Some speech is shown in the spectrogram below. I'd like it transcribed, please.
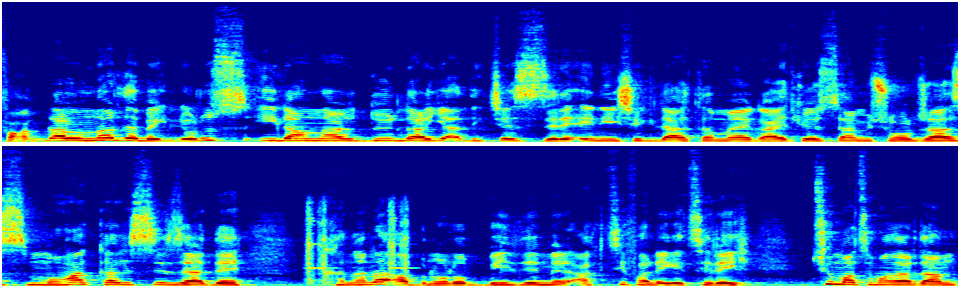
Farklı alımlar da bekliyoruz. İlanlar, duyurular geldikçe sizlere en iyi şekilde aktarmaya gayet göstermiş olacağız. Muhakkak sizler de kanala abone olup bildirimleri aktif hale getirerek tüm atamalardan,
